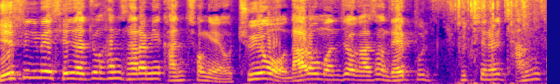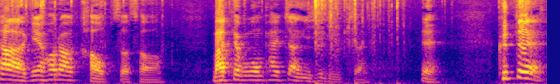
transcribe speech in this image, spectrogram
예수님의 제자 중 한 사람이 간청해요. 주여, 나로 먼저 가서 내 부, 부친을 장사하게 허락하옵소서. 마태복음 8장 22절. 예. 그때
